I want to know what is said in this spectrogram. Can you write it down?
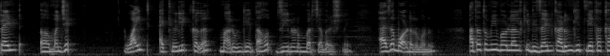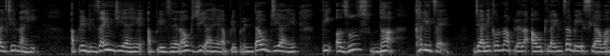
पेंट म्हणजे व्हाईट ॲक्रेलिक कलर मारून घेत आहोत झिरो नंबरच्या ब्रशने ॲज अ बॉर्डर म्हणून. आता तुम्ही बोलाल की डिझाईन काढून घेतली आहे का खालची? नाही. आपली डिझाईन जी आहे आपली झेरॉक्स जी आहे आपली प्रिंटआउट जी आहे ती अजूनसुद्धा खालीच आहे. जेणेकरून आपल्याला आउटलाईनचा बेस यावा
